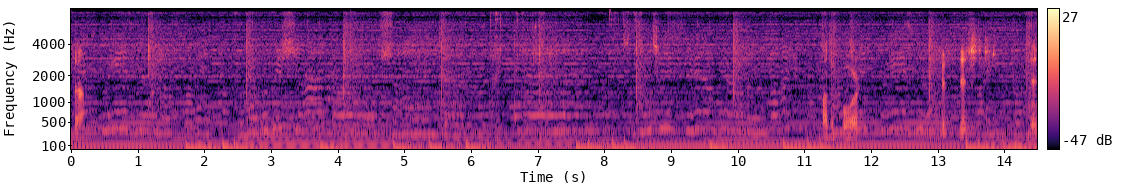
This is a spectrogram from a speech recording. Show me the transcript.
Stop. motherboard. Just this, this,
